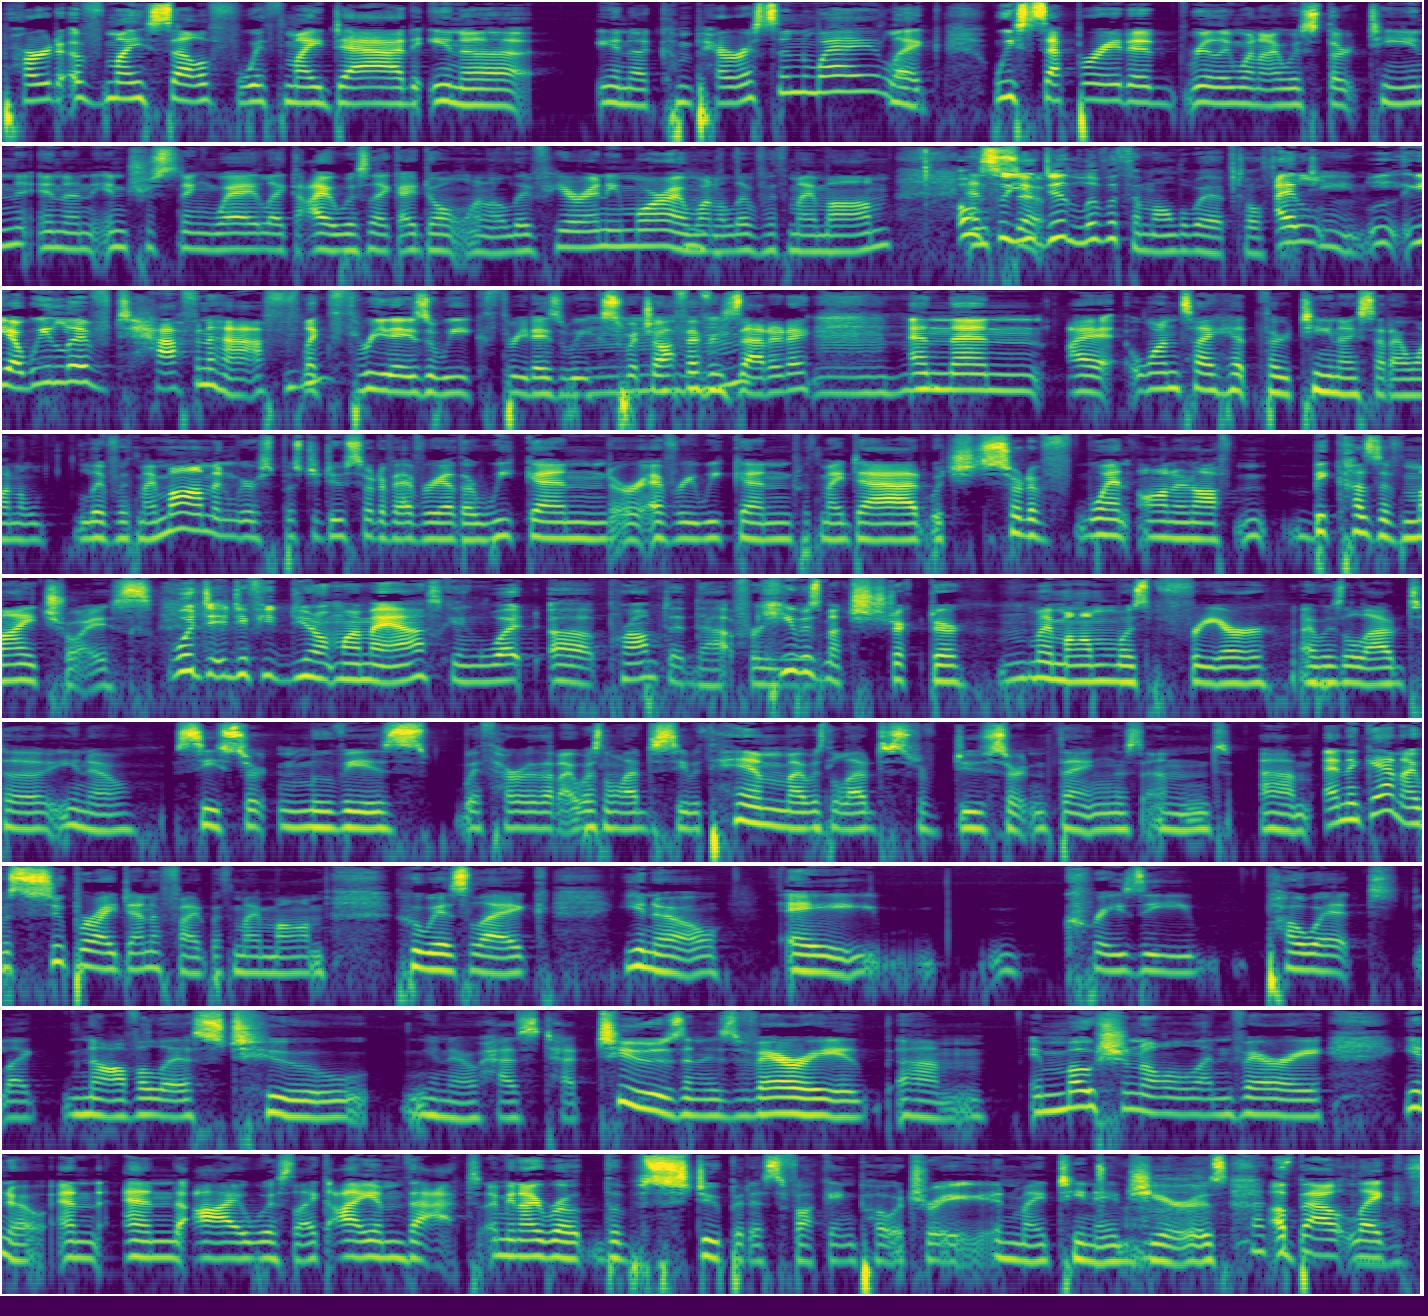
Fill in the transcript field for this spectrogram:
part of myself with my dad in a, in a comparison way. Like we separated really when I was 13 in an interesting way. Like I was like, I don't want to live here anymore. I want to live with my mom. Oh, And so, you did live with them all the way up till 13. l- yeah, we lived half and a half, Mm-hmm. like three days a week, three days a week, switch off every Saturday. And then I, once I hit 13, I said I want to live with my mom. And we were supposed to do sort of every other weekend or every weekend with my dad, which sort of went on and off because of my choice. what did, if you, you don't mind my asking, what uh, prompted that for you? He was much stricter. My mom was freer. I was allowed to, you know, see certain movies with her that I wasn't allowed to see with him. I was allowed to sort of do certain things, and um, and again, I was super identified with my mom, who is like, you know, a crazy poet, like novelist who, you know, has tattoos and is very um, emotional and very, you know, and and I was like, I am that. I mean, I wrote the stupidest fucking poetry in my teenage years about like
